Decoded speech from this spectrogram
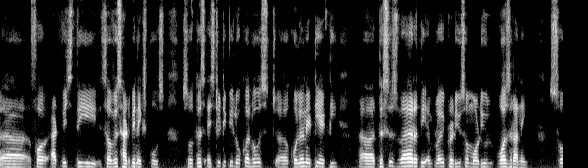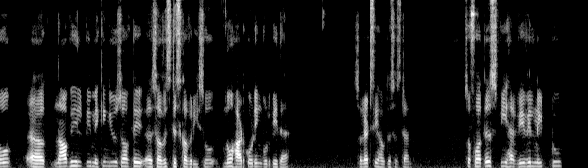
uh, for at which the service had been exposed. So this http localhost uh, colon 8080 uh, this is where the employee producer module was running. So uh, now we'll be making use of the uh, service discovery. So no hard coding would be there. So let's see how this is done. So for this we have we will need to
